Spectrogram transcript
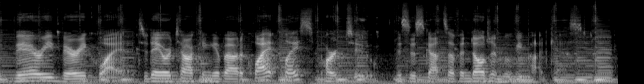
Very, very quiet. Today we're talking about A Quiet Place, Part 2. This is Scott's Self Indulgent Movie Podcast.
